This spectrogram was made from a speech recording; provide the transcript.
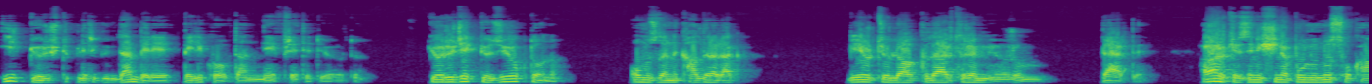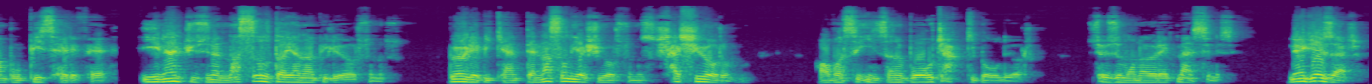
ilk görüştükleri günden beri Belikov'dan nefret ediyordu. Görecek gözü yoktu onu. Omuzlarını kaldırarak bir türlü akıl ertiremiyorum derdi. Herkesin işine burnunu sokan bu pis herife iğrenç yüzüne nasıl dayanabiliyorsunuz? Böyle bir kentte nasıl yaşıyorsunuz? Şaşıyorum. Havası insanı boğacak gibi oluyor. Sözüm ona öğretmezsiniz. Ne gezer?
